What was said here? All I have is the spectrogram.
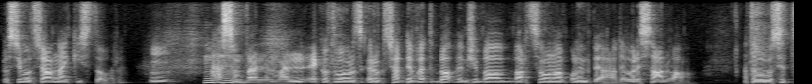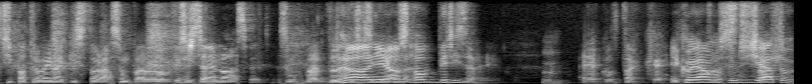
prostě byl třeba Nike Store. Hmm. A já jsem úplně, jako to byl rok třeba, devet, byla, vím, že byla Barcelona Olympiáda, 92. A to byl prostě třípatrový Nike Store a já jsem úplně byl vyřízený. nebyl na světě. Já jsem úplně byl To vyřízený, jako z toho vyřízený. Hmm. A jako tak... Jako já To je musím říct, že já to,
